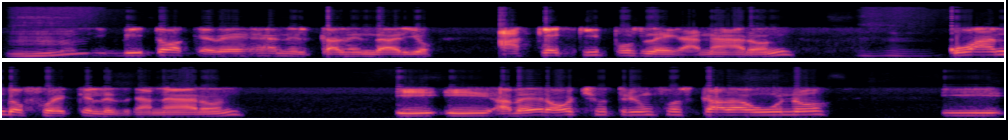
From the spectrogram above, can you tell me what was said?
Los invito a que vean el calendario, a qué equipos le ganaron, cuándo fue que les ganaron, y, a ver, ocho triunfos cada uno, y,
